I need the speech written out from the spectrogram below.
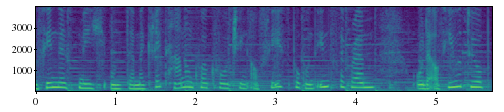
Du findest mich unter Magritte Hanonkur Coaching auf Facebook und Instagram oder auf YouTube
